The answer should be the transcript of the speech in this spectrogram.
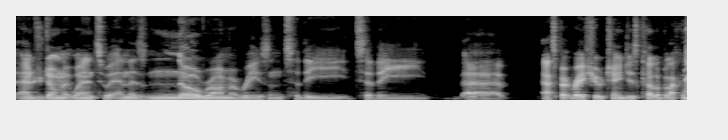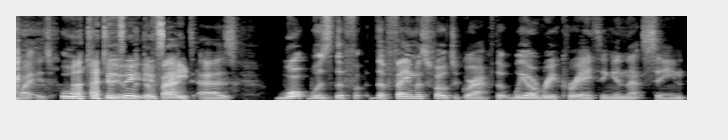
andrew dominik went into it and there's no rhyme or reason to the to the uh, aspect ratio changes color black and white. It's all to do with the fact as what was the the famous photograph that we are recreating in that scene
